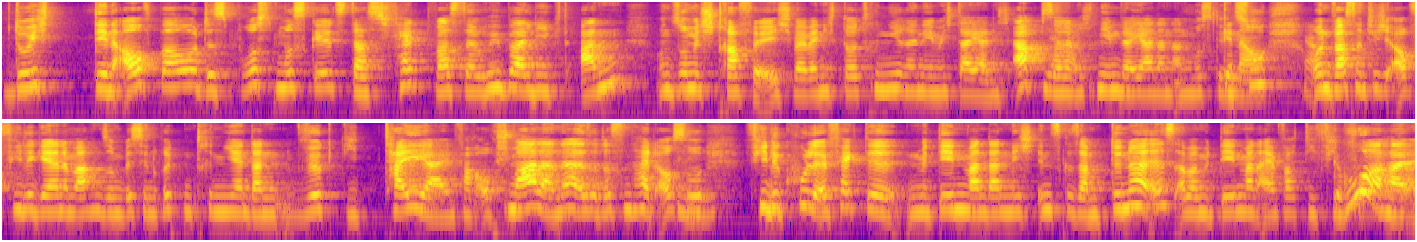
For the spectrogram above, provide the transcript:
durch den Aufbau des Brustmuskels das Fett, was darüber liegt, an und somit straffe ich. Weil wenn ich dort trainiere, nehme ich da ja nicht ab, sondern ich nehme da ja dann an Muskeln Genau, zu. ja. Und was natürlich auch viele gerne machen, so ein bisschen Rücken trainieren, dann wirkt die Taille einfach auch schmaler. Ne? Also das sind halt auch Mhm. so viele coole Effekte, mit denen man dann nicht insgesamt dünner ist, aber mit denen man einfach die Figur Geformter, halt,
